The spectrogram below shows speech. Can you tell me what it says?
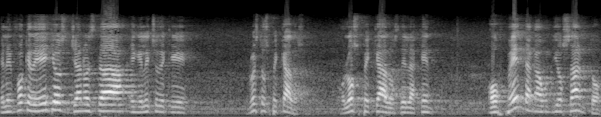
el enfoque de ellos ya no está en el hecho de que nuestros pecados o los pecados de la gente ofendan a un Dios santo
